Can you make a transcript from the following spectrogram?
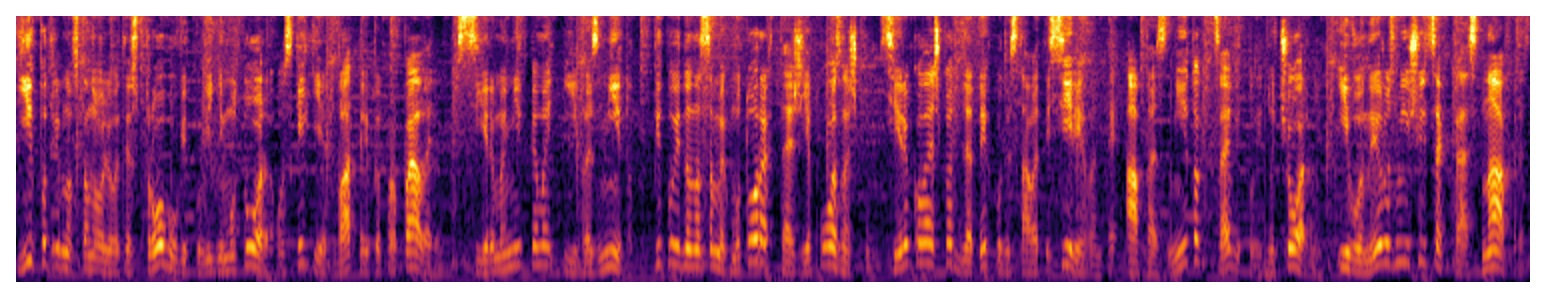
Їх потрібно встановлювати строго відповідні мотори, оскільки є два типи пропелерів з сірими мітками і без міток. Відповідно на самих моторах теж є позначки. Сіре колечко для тих, куди ставити сірі гвинти, а без міток це відповідно чорні. І вони розміщуються хрест навхрест.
